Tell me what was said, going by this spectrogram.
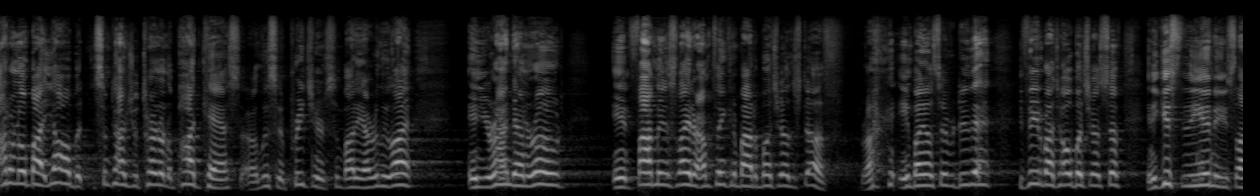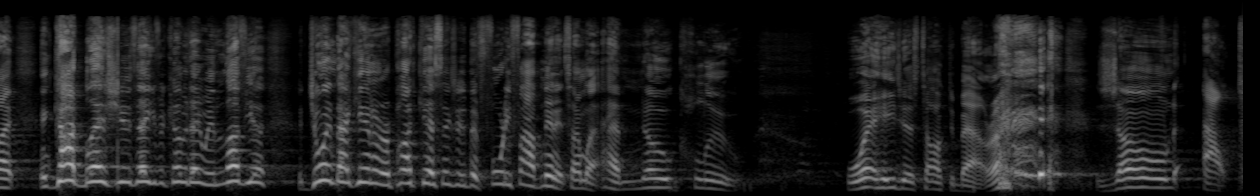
I don't know about y'all, but sometimes you'll turn on a podcast or listen to preaching or somebody I really like, and you're riding down the road, and five minutes later, I'm thinking about a bunch of other stuff. Right? Anybody else ever do that? You're thinking about a whole bunch of other stuff, and he gets to the end, and he's like, and God bless you. Thank you for coming today. We love you. Join back in on our podcast. It's been 45 minutes. I'm like, I have no clue what he just talked about, right? Zoned out.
